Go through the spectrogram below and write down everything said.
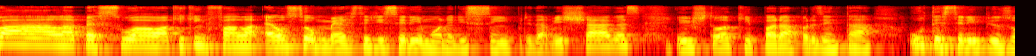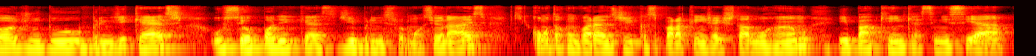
Fala pessoal, aqui quem fala é o seu mestre de cerimônia de sempre, Davi Chagas. Eu estou aqui para apresentar o terceiro episódio do Brindcast, o seu podcast de brindes promocionais, que conta com várias dicas para quem já está no ramo e para quem quer se iniciar.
